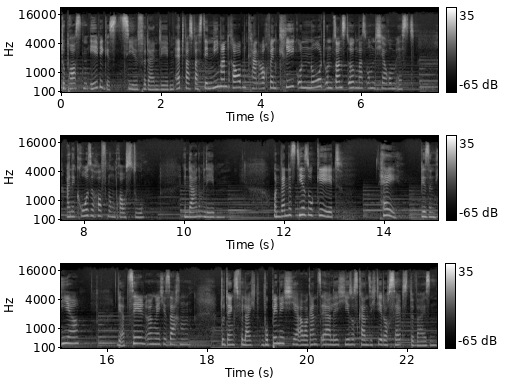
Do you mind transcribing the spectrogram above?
Du brauchst ein ewiges Ziel für dein Leben, etwas, was dir niemand rauben kann, auch wenn Krieg und Not und sonst irgendwas um dich herum ist. Eine große Hoffnung brauchst du. in deinem Leben. Und wenn es dir so geht, hey, wir sind hier, wir erzählen irgendwelche Sachen, du denkst vielleicht, wo bin ich hier? Aber ganz ehrlich, Jesus kann sich dir doch selbst beweisen.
